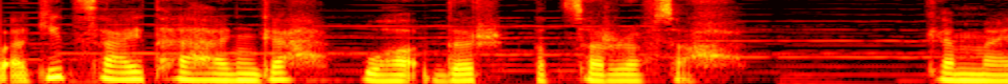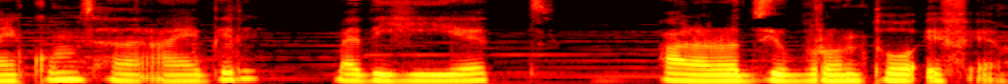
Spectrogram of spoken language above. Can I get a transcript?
وأكيد ساعتها هنجح وهقدر أتصرف صح. كان معاكم سناء عادل بديهيات على راديو برونتو إف إم.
